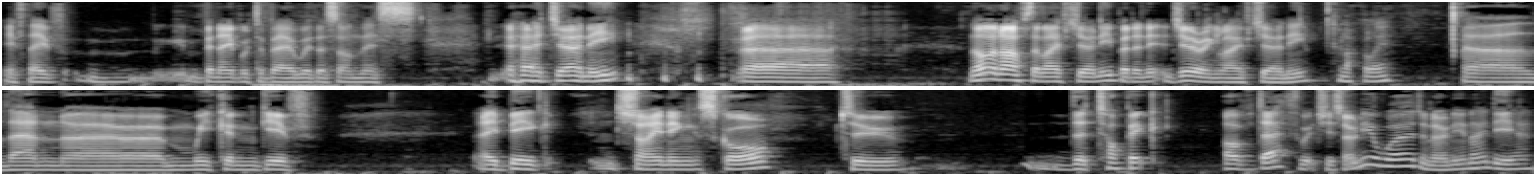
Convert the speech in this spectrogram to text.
if they've been able to bear with us on this uh, journey, uh, not an afterlife journey, but a during life journey, Luckily. uh, then um, we can give a big shining score to the topic of death, which is only a word and only an idea.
